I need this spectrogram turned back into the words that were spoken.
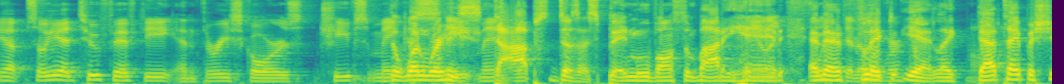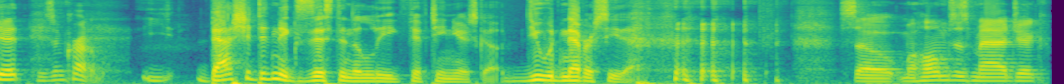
Yep. So he had 250 and three scores. Chiefs make The a one where he stops, does a spin move on somebody's head, like, and then flicked over. Yeah, like that type of shit. He's incredible. That shit didn't exist in the league 15 years ago. You would never see that. So Mahomes is magic.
